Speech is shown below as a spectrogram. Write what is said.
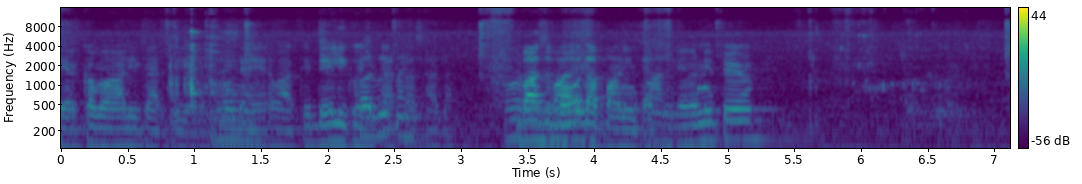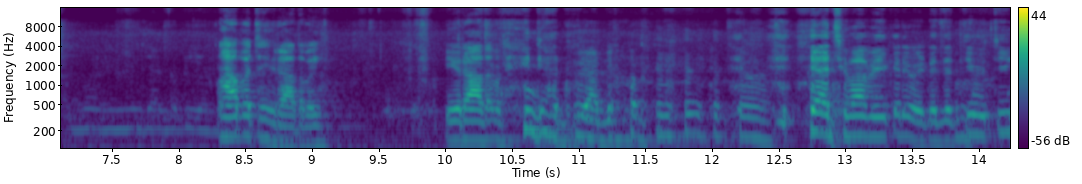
ਯਾਰ ਕਮਾਲ ਹੀ ਕਰਦੀ ਯਾਰ ਮੁੰਡਾ ਯਾਰ ਵਾਕਈ ਡੇਲੀ ਕੁਝ ਕਰਦਾ ਸਾਡਾ। ਬਸ ਬਹੁਤ ਆ ਪਾਣੀ ਤਾਂ ਹੈ ਨਹੀਂ ਤੇ ਆ ਬੱਚੇ ਸੀ ਰਾਤ ਬਈ। ਇਹ ਰਾਤ ਬਈ ਜੱਜ ਜੱਜ ਅੱਜ ਵਾ ਵੇਖ ਰਹੇ ਬੈਠੇ ਜੱਤੀ ਉੱਚੀ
